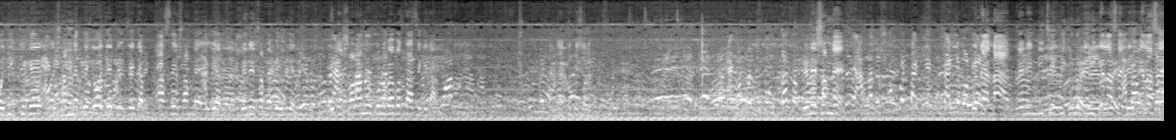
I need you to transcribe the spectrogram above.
ওই দিক থেকে ওই সামনের থেকে ওই যে যেটা আছে সামনে ট্রেনের সামনে ভেহিকেল এটা সরানোর কোনো ব্যবস্থা আছে কিনা? ট্রেনের সামনে। এটা না ট্রেনের নিচে কি কোনো ভেহিকেল আছে ভেহিকেল আছে।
